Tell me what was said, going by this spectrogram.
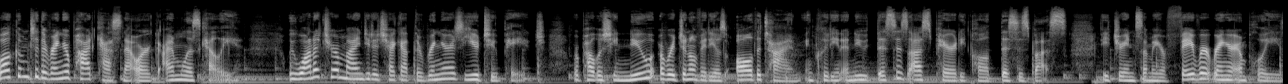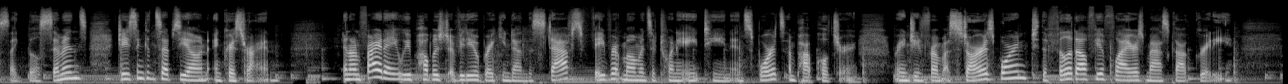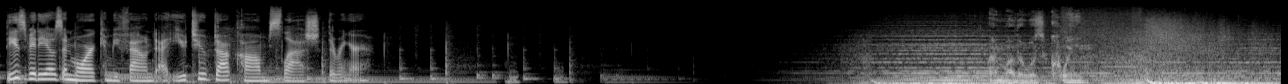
Welcome to the Ringer Podcast Network. I'm Liz Kelly. We wanted to remind you to check out the Ringer's YouTube page. We're publishing new original videos all the time, including a new This Is Us parody called This Is Bus, featuring some of your favorite Ringer employees like Bill Simmons, Jason Concepcion, and Chris Ryan. And on Friday, we published a video breaking down the staff's favorite moments of 2018 in sports and pop culture, ranging from A Star is Born to the Philadelphia Flyers mascot Gritty. These videos and more can be found at youtube.com slash the ringer. Mother was a queen.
